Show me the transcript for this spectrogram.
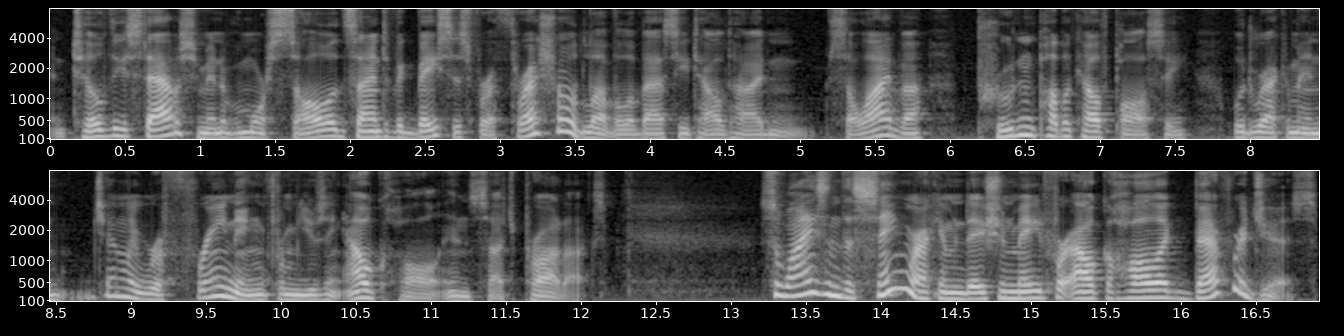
Until the establishment of a more solid scientific basis for a threshold level of acetaldehyde in saliva, prudent public health policy would recommend generally refraining from using alcohol in such products. So why isn't the same recommendation made for alcoholic beverages?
